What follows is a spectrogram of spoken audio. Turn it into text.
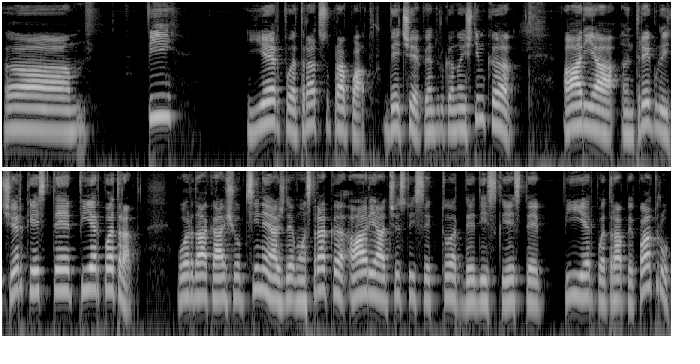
uh, pi ier pătrat supra 4. De ce? Pentru că noi știm că aria întregului cerc este pi ier pătrat. Ori dacă aș obține, aș demonstra că aria acestui sector de disc este pi ier pătrat pe 4,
